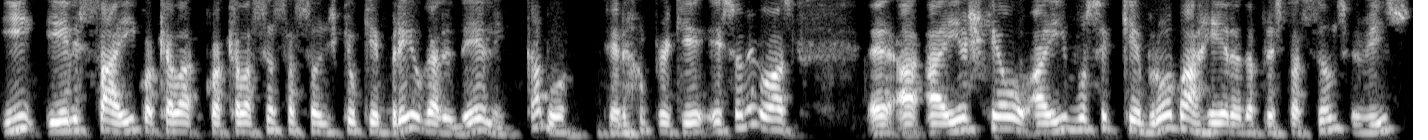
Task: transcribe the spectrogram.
e, ele sair com aquela, com aquela sensação de que eu quebrei o galho dele, acabou, entendeu? Porque esse é o negócio. É, aí acho que é o, aí você quebrou a barreira da prestação de serviço,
